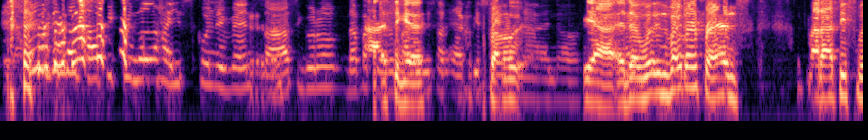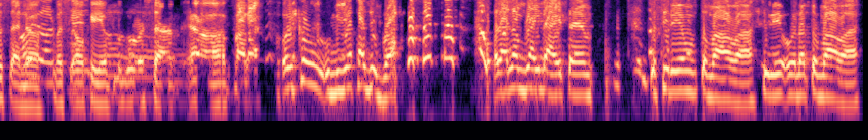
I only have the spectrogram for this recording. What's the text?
Ay, magandang topic yung mga high school events ha. Siguro dapat ah, meron isang episode so, na ano. Yeah, and then we'll invite our friends para at least mas ano, oh, mas okay yung pag-uusap. Uh, para, o ikaw, umiyak ka, di ba? Wala nang blind item. Kasi sino yung tumawa, sino yung unang tumawa,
